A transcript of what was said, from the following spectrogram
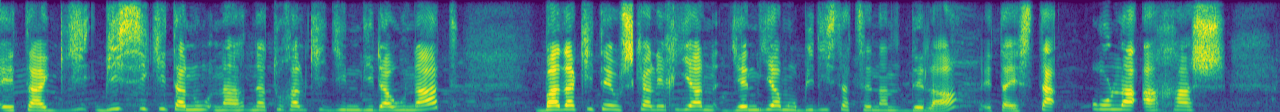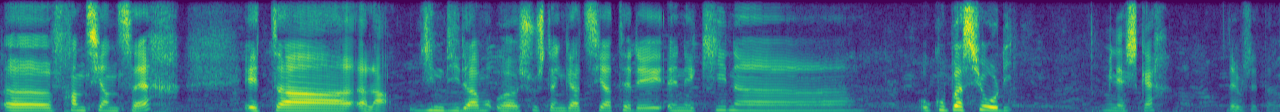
eta gi- biziki eta nu- na, naturalki dindiraunat, badakite Euskal Herrian jendia mobilizatzen dela, eta ez da hola ahas uh, frantzian zer, eta ala, dindira uh, sustengatziat ere enekin uh, okupazio hori. Minesker. Deus eta.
